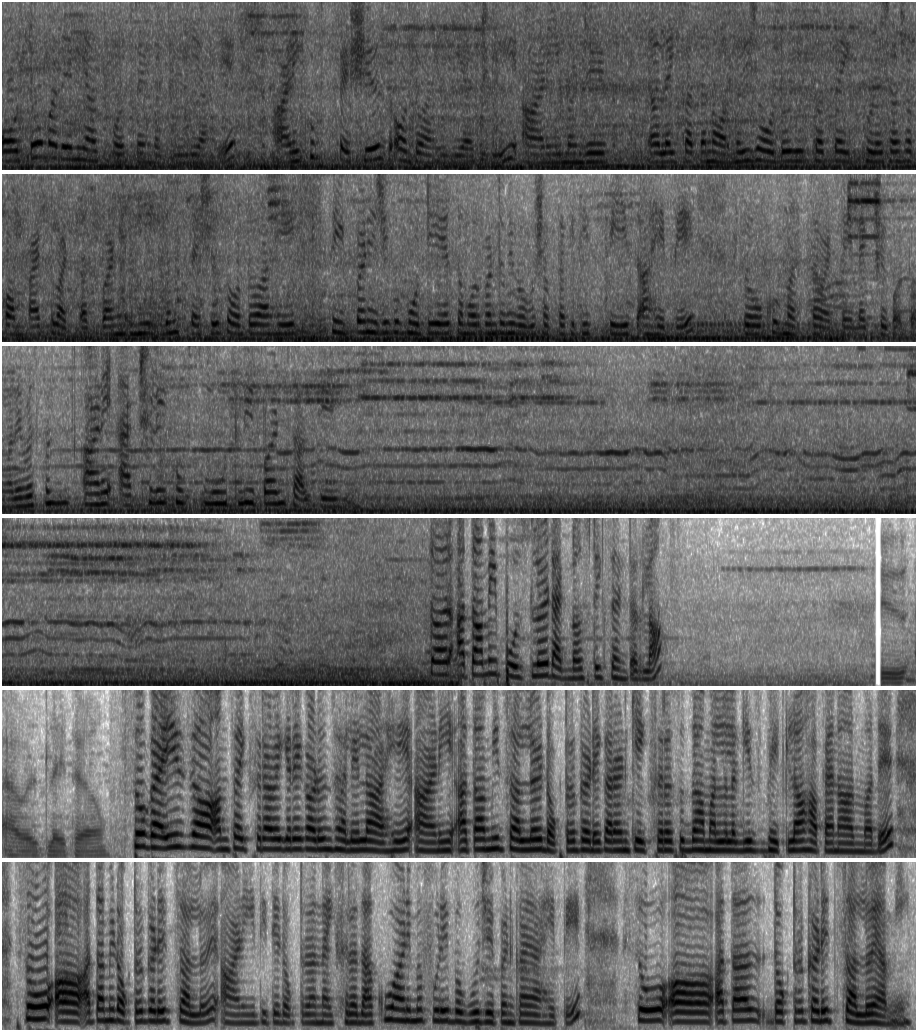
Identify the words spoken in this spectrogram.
ऑटोमध्ये uh, मी आज फर्स्ट टाईम बसलेली आहे. आणि खूप स्पेशियस ऑटो आहे ही ॲक्च्युली आणि म्हणजे लाईक आता नॉर्मली ज्या ऑटोज असतात त्या एक थोड्याशा अशा कॉम्पॅक्ट वाटतात. पण ही एकदम स्पेशस ऑटो आहे. सीट पण ह्याची खूप मोठी आहे. समोर पण तुम्ही बघू शकता किती स्पेस आहे ते. सो खूप मस्त वाटतं इलेक्ट्रिक ऑटोमध्ये बसून. आणि ॲक्च्युली खूप स्मूथली पण चालते ही. तर आता आम्ही पोचलो आहे डायग्नॉस्टिक सेंटरला hours later. So guys uh, आमचा एक्सरा वगैरे काढून झालेला आहे आणि आता आम्ही चाललोय डॉक्टरकडे कारण की एक्सरासुद्धा आम्हाला लगेच भेटला हाफ ॲन आवरमध्ये सो आता आम्ही डॉक्टरकडेच चाललोय आणि तिथे डॉक्टरांना एक्सरा दाखवू आणि मग पुढे बघू जे पण काय आहे ते. सो uh, आता डॉक्टरकडेच चाललोय आम्ही.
